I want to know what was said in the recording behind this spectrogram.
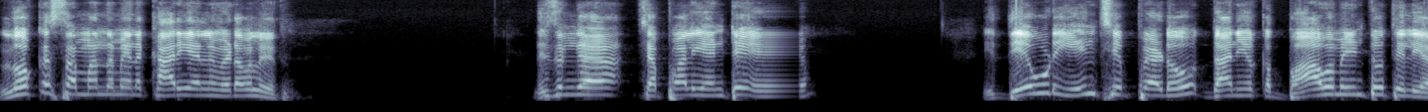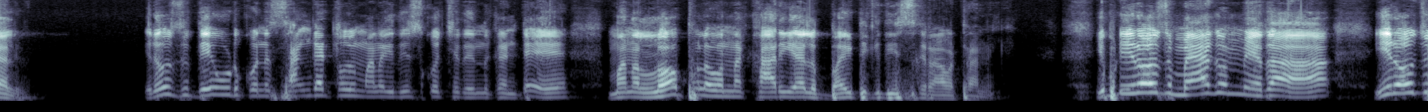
లోక సంబంధమైన కార్యాలను విడవలేదు. నిజంగా చెప్పాలి అంటే ఈ దేవుడు ఏం చెప్పాడో దాని యొక్క భావం ఏంటో తెలియాలి. ఈరోజు దేవుడు కొన్ని సంఘటనలు మనకి తీసుకొచ్చేది ఎందుకంటే మన లోపల ఉన్న కార్యాలు బయటికి తీసుకురావటానికి. ఇప్పుడు ఈరోజు మేఘం మీద ఈరోజు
